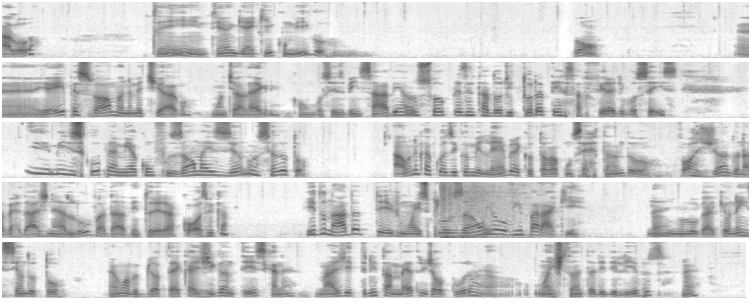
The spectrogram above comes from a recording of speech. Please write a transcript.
Alô? Tem, tem alguém aqui comigo? Bom, é, e aí pessoal, meu nome é Thiago Monte Alegre. Como vocês bem sabem, eu sou apresentador de toda terça-feira de vocês. E me desculpem a minha confusão, mas eu não sei onde eu tô. A única coisa que eu me lembro é que eu tava consertando, forjando na verdade, né, a luva da aventureira cósmica. E do nada teve uma explosão e eu vim parar aqui, né, em um lugar que eu nem sei onde eu tô. É uma biblioteca gigantesca, né? Mais de 30 metros de altura, uma estante ali de livros, né?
